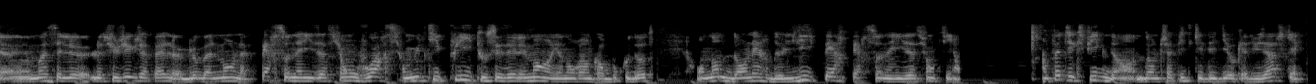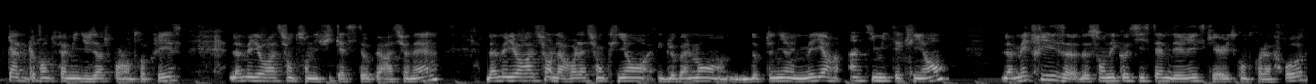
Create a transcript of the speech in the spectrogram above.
Euh, moi, c'est le, sujet que j'appelle globalement la personnalisation, voire si on multiplie tous ces éléments, il y en aurait encore beaucoup d'autres, on entre dans l'ère de l'hyper-personnalisation client. En fait, j'explique dans, le chapitre qui est dédié au cas d'usage qu'il y a quatre grandes familles d'usage pour l'entreprise. L'amélioration de son efficacité opérationnelle, l'amélioration de la relation client et globalement d'obtenir une meilleure intimité client, la maîtrise de son écosystème des risques et la lutte contre la fraude,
